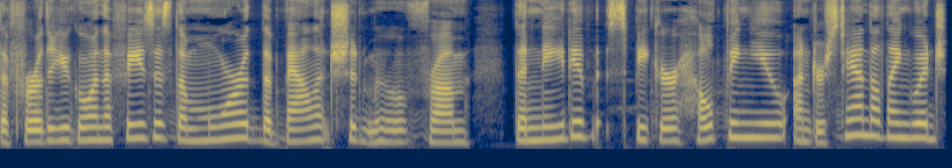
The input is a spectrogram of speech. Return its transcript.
the further you go in the phases, the more the balance should move from the native speaker helping you understand the language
